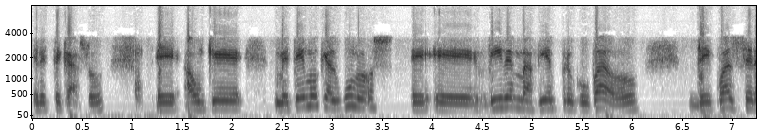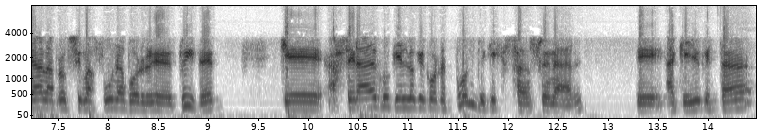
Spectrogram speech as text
en este caso, eh, aunque me temo que algunos eh, eh, viven más bien preocupados de cuál será la próxima funa por eh, Twitter, que hacer algo que es lo que corresponde, que es sancionar eh, aquello que está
